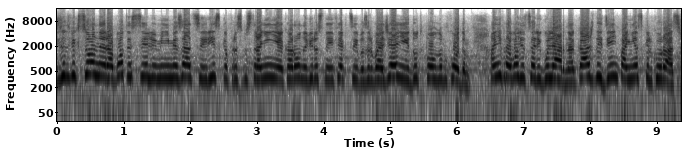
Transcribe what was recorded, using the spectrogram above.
Дезинфекционные работы с целью минимизации рисков распространения коронавирусной инфекции в Азербайджане идут полным ходом. Они проводятся регулярно, каждый день по нескольку раз.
